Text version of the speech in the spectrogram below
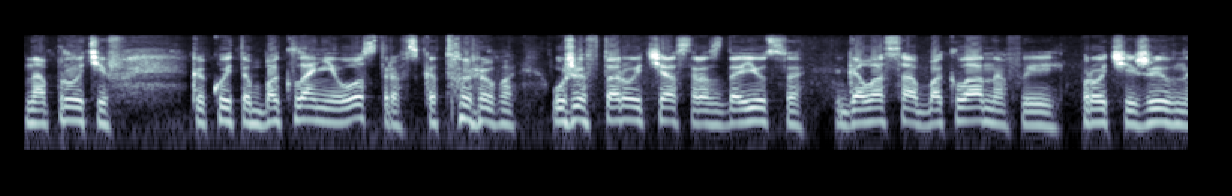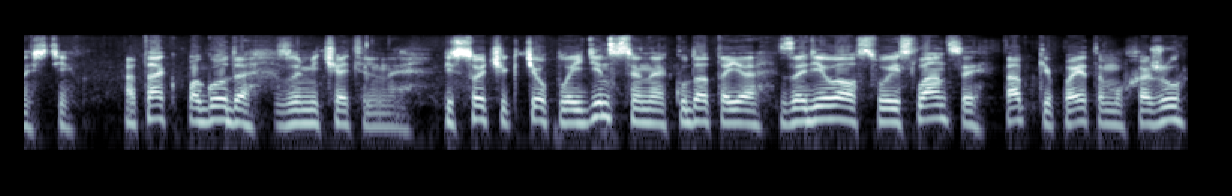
Напротив, какой-то бакланий остров, с которого уже второй час раздаются голоса бакланов и прочей живности. А так погода замечательная. Песочек теплый. Единственное, куда-то я задевал свои сланцы, тапки, поэтому хожу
